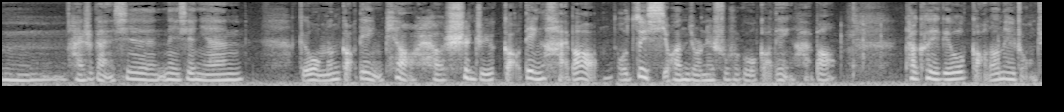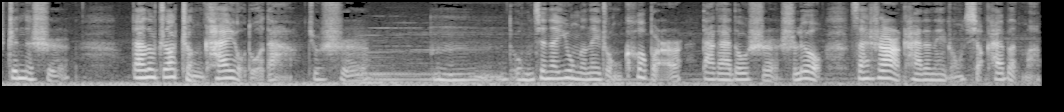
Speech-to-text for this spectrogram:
嗯，还是感谢那些年给我们搞电影票，还有甚至于搞电影海报。我最喜欢的就是那叔叔给我搞电影海报，他可以给我搞到那种，真的是。大家都知道整开有多大，就是，嗯，我们现在用的那种课本儿，大概都是十六、三十二开的那种小开本嘛。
